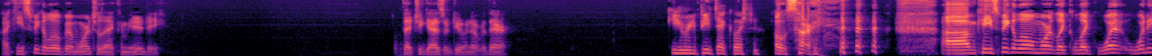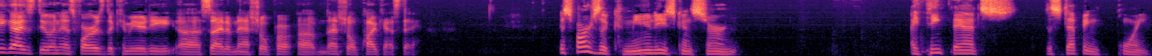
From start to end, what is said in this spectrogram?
Uh, can you speak a little bit more to that community? that you guys are doing over there. Can you repeat that question? Oh, sorry. Um, can you speak a little more, like like what what are you guys doing as far as the community uh, side of National Pro, uh, National Podcast Day? As far as the community is concerned, I think that's the stepping point.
